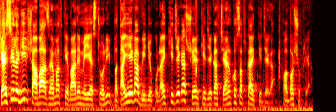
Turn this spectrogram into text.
कैसी लगी शाहबाज अहमद के बारे में यह स्टोरी बताइएगा वीडियो को लाइक कीजिएगा शेयर कीजिएगा चैनल को सब्सक्राइब कीजिएगा। बहुत बहुत शुक्रिया।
